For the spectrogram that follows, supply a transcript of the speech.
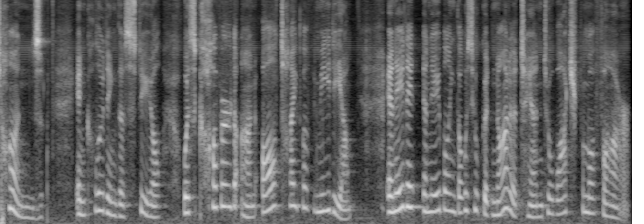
tons, including the steel, was covered on all type of media, ena- enabling those who could not attend to watch from afar.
